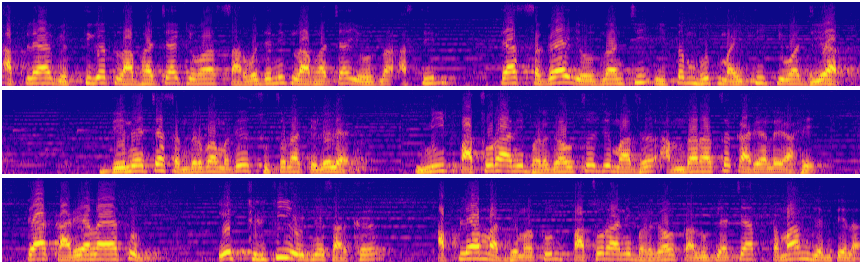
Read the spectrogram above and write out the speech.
आपल्या व्यक्तिगत लाभाच्या किंवा सार्वजनिक लाभाच्या योजना असतील त्या सगळ्या योजनांची इतंभूत माहिती किंवा जी आर देण्याच्या संदर्भामध्ये सूचना केलेल्या आहेत. मी पाचोरा आणि भडगावचं जे माझं आमदाराचं कार्यालय आहे त्या कार्यालयातून एक खिडकी योजनेसारखं आपल्या माध्यमातून पाचोरा आणि भडगाव तालुक्याच्या तमाम जनतेला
